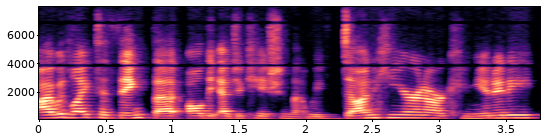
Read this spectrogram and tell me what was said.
I would like to think that all the education that we've done here in our community,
